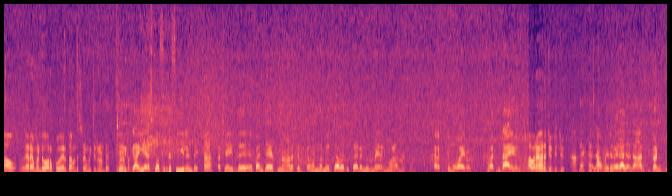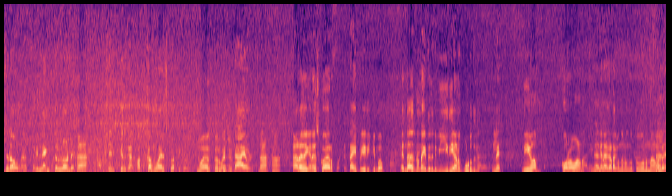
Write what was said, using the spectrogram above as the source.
ആ, വരാൻ വേണ്ടി ഉറപ്പ് വരുത്താൻ വേണ്ടി ശ്രമിച്ചിട്ടുണ്ട്. ശരിക്കും ഐ എസ് കോഫിന്റെ ഫീൽ ഉണ്ട്. പക്ഷേ ഇത് പഞ്ചായത്തിൽ നിന്ന് ആളൊക്കെ എടുക്കാൻ വന്ന സമയത്ത് അവർ തലങ്ങും വിലങ്ങും വളർന്നിട്ടും കറക്റ്റ് മൂവായിരം അവരെ മൂവായിരത്തി താഴെ വരുന്നു അവരവരെ ചുറ്റിച്ചു. അല്ല അവർ വരെ അത് ആർക്കും കൺഫ്യൂഷൻ ആവും. അത്രയും ലെങ്ത് ഉള്ളതുകൊണ്ട് അപ്പൊ ശരിക്കും അത് പക്ക മൂവായിരം സ്ക്വയർ ഫീറ്റ് ഉള്ളൂ. മൂവായിരം സ്ക്വയർ ഫീറ്റ് ആയുള്ളൂ താഴെ ഉള്ളൂ. കാരണം ഇതിങ്ങനെ സ്ക്വയർ ടൈപ്പിൽ ഇരിക്കുമ്പോൾ എന്താണെന്നുണ്ടെങ്കിൽ ഇതിന് വീതിയാണ് കൂടുതൽ അല്ലേ? നീളം കുറവാണ്. ഇങ്ങനെ കിടക്കുന്ന തോന്നുന്നതാണ്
